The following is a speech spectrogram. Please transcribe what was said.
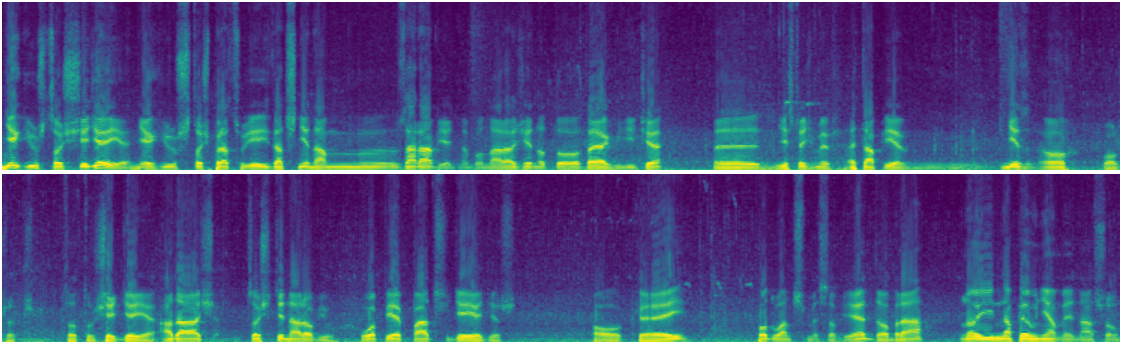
Niech już coś się dzieje, niech już coś pracuje i zacznie nam e, zarabiać, no bo na razie, no to tak jak widzicie, e, jesteśmy w etapie nie... Och, Boże, co tu się dzieje? Adaś, coś ty narobił. Chłopie, patrz, gdzie jedziesz. Okej. Podłączmy sobie, dobra. No i napełniamy naszą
